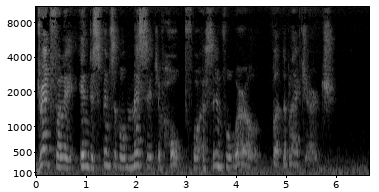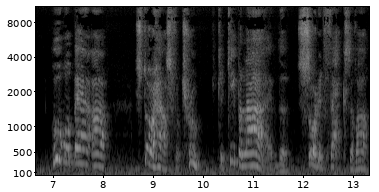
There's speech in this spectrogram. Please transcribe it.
dreadfully indispensable message of hope for a sinful world but the black church? Who will bear our storehouse for truth to keep alive the sordid facts of our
